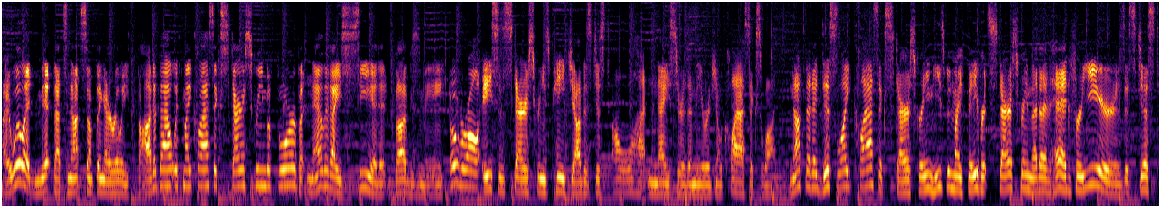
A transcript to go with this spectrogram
I will admit that's not something I really thought about with my classic Starscream before, but now that I see it, it bugs me. Overall, Ace's Starscream's paint job is just a lot nicer than the original Classics one. Not that I dislike Classic Starscream, he's been my favorite Starscream that I've had for years. It's just,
